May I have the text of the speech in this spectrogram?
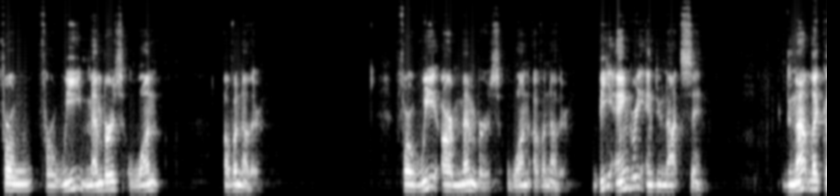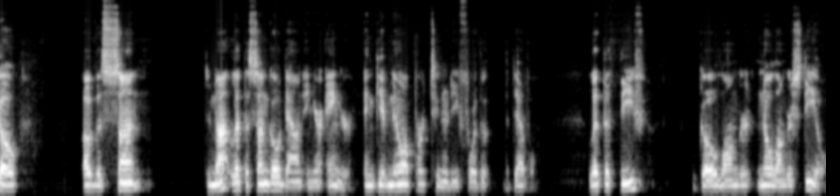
For, for we members one of another. For we are members one of another. Be angry and do not sin. Do not let go of the sun. do not let the sun go down in your anger, and give no opportunity for the, the devil. Let the thief go longer no longer steal,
